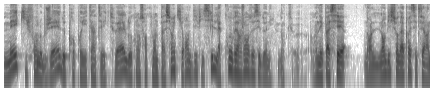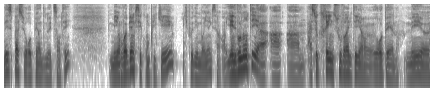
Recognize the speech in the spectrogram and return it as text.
mais qui font l'objet de propriété intellectuelle, de consentement de patients, et qui rendent difficile la convergence de ces données. Donc euh, on est passé, dans l'ambition d'après, c'est de faire un espace européen des données de santé, mais on voit bien que c'est compliqué, il faut des moyens. Que ça... Il y a une volonté à, se créer une souveraineté hein, européenne, mais... Euh,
